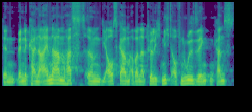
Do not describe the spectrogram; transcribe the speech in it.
Denn wenn du keine Einnahmen hast, ähm, die Ausgaben aber natürlich nicht auf Null senken kannst,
